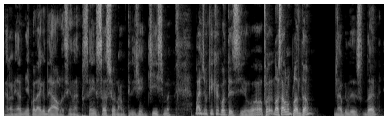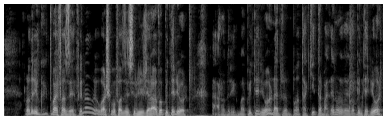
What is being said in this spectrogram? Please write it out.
Era minha, minha colega de aula, assim, né? Sensacional, inteligentíssima. Mas o que que acontecia? Nós estávamos num plantão, na época de estudante. Rodrigo, o que, que tu vai fazer? Eu falei, não, eu acho que vou fazer cirurgia geral, eu vou pro interior. Ah, Rodrigo, mas pro interior, né? Pô, tá aqui trabalhando, eu vou pro interior.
